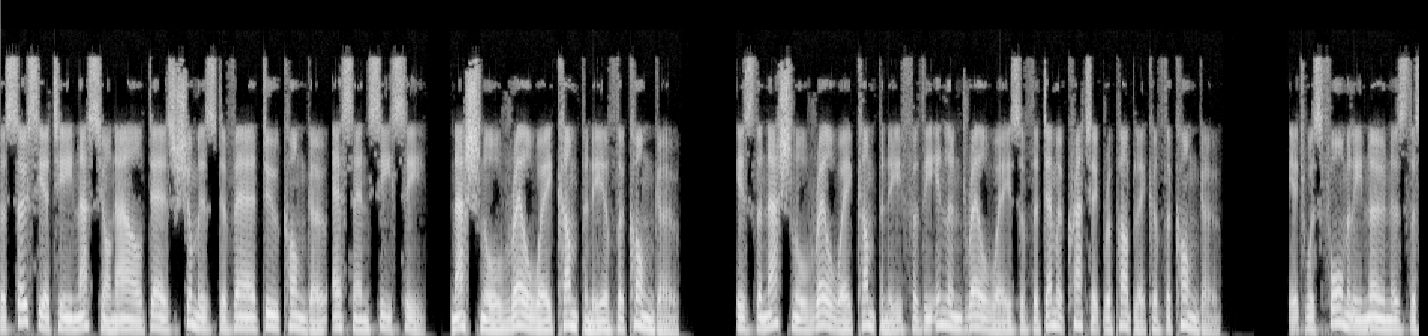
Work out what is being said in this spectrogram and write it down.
The Société Nationale des Chemins de Fer du Congo (SNCC), National Railway Company of the Congo, is the national railway company for the inland railways of the Democratic Republic of the Congo. It was formerly known as the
